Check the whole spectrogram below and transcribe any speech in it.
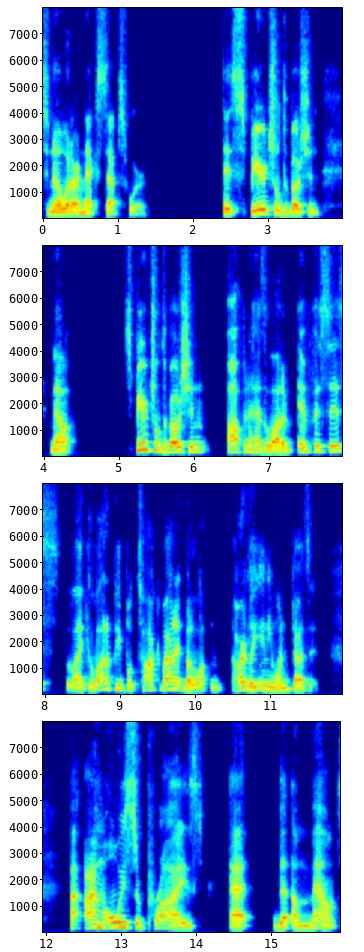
to know what our next steps were. It's spiritual devotion. Now, spiritual devotion often has a lot of emphasis. Like a lot of people talk about it, but lot, hardly anyone does it. I, I'm always surprised at the amount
